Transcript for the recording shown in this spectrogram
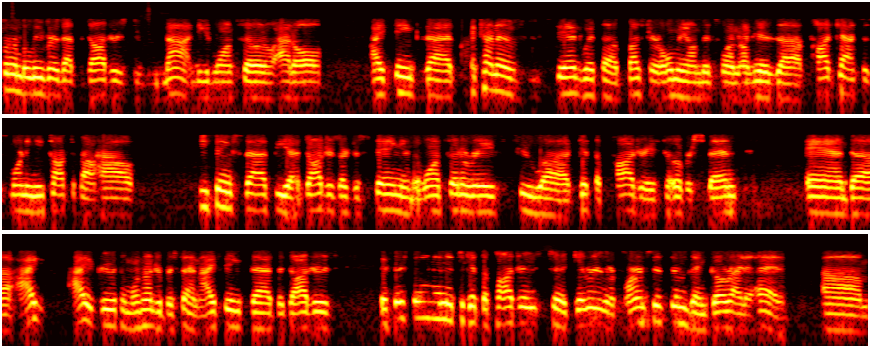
firm believer that the Dodgers do not need Juan Soto at all. I think that I kind of stand with uh, Buster Olney on this one. On his uh, podcast this morning, he talked about how he thinks that the uh, Dodgers are just staying in the Juan Soto race to uh, get the Padres to overspend, and uh, I I agree with him 100%. I think that the Dodgers – if they're staying in it to get the Padres to get rid of their farm system, then go right ahead. Um,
